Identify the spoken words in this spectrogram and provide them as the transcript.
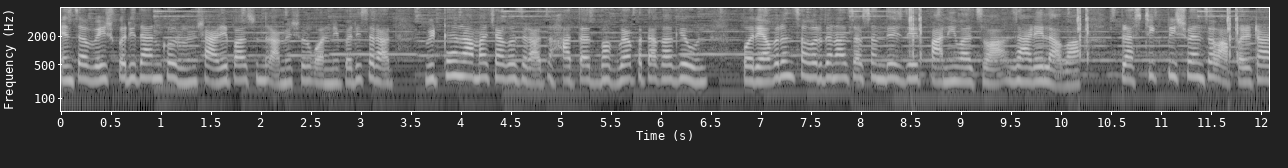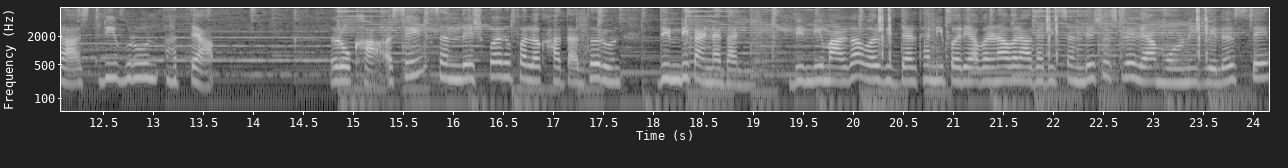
यांचा वेश परिधान करून शाळेपासून रामेश्वर कॉलनी परिसरात विठ्ठल रामाच्या गजरात हातात भगव्या पताका घेऊन पर्यावरण संवर्धनाचा संदेश देत पाणी वाचवा झाडे लावा प्लास्टिक पिशव्यांचा वापर टाळा स्त्री भ्रूण हत्या रोखा असे संदेशपर फलक हातात धरून दिंडी काढण्यात आली. दिंडी मार्गावर विद्यार्थ्यांनी पर्यावरणावर आधारित संदेश असलेल्या मोरणी ज्वेलर्सचे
